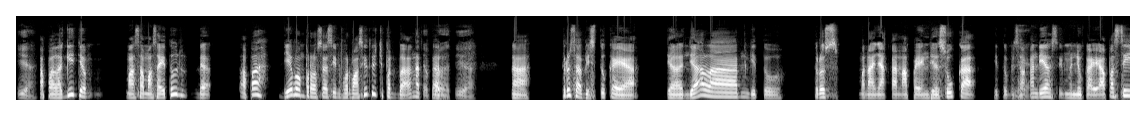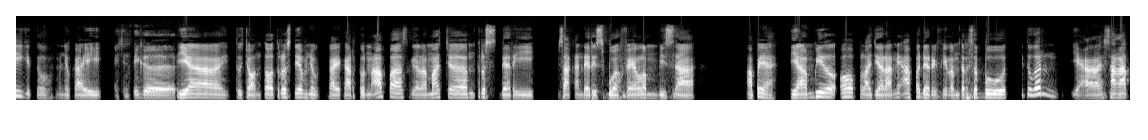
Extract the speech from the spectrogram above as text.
iya Apalagi jam masa-masa itu da- apa dia memproses informasi itu cepat banget kan. cepet iya Terus habis itu kayak jalan-jalan gitu. Terus menanyakan apa yang dia suka gitu. Misalkan dia menyukai apa sih gitu, menyukai action figure Iya, itu contoh. Terus dia menyukai kartun apa segala macam. Terus dari misalkan dari sebuah film bisa apa ya? Diambil oh pelajarannya apa dari film tersebut. Itu kan ya sangat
